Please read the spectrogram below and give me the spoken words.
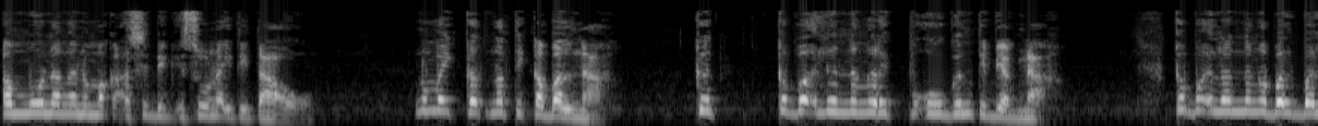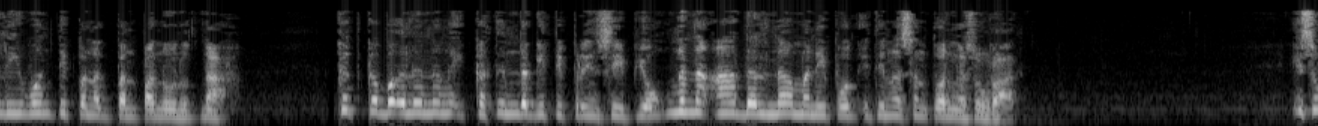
amo na nga na makaasidig iso na iti tao. No may kat na ti kabal na, Kat kabailan na nga rit ti biyag na. Kabailan na nga balbaliwan ti panagpanpanunot na. Kat kabailan na nga ikatindag iti prinsipyo nga naadal na manipod iti nasantuan nga surat. Iso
